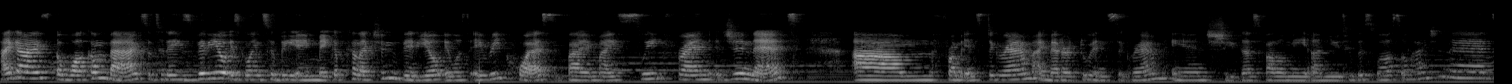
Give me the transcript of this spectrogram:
Hi guys, welcome back. So today's video is going to be a makeup collection video. It was a request by my sweet friend Jeanette um, from Instagram. I met her through Instagram and she does follow me on YouTube as well. So hi Jeanette.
